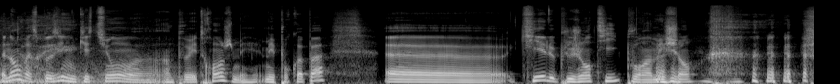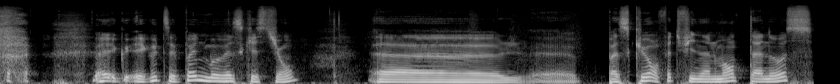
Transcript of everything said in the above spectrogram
Maintenant, on va se poser une question euh, un peu étrange, mais, mais pourquoi pas. Euh, qui est le plus gentil pour un méchant? Bah, écou- écoute, c'est pas une mauvaise question. Euh, euh, parce que en fait finalement Thanos,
